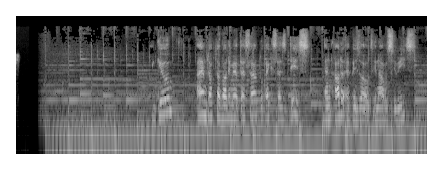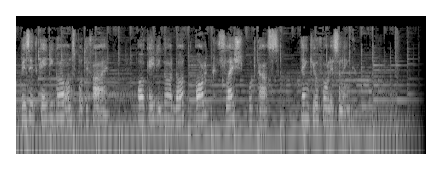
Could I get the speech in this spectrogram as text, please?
Thank you. I am Dr. Vladimir Tesař. To access this and other episodes in our series, visit KDIGO on Spotify or kdigo.org slash podcasts. Thank you for listening.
